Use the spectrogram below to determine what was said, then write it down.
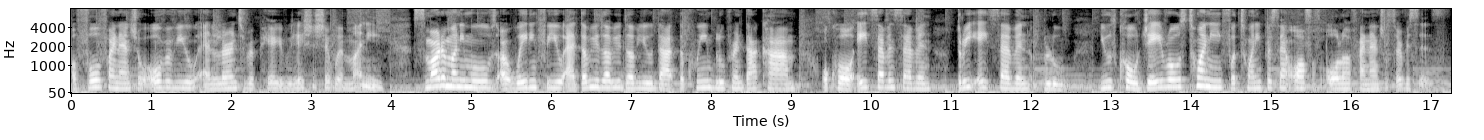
a full financial overview, and learn to repair your relationship with money. Smarter money moves are waiting for you at www.thequeenblueprint.com or call 877 387 BLUE. Use code JROSE20 for 20% off of all our financial services.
